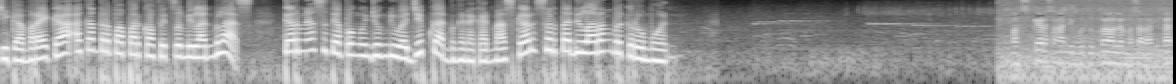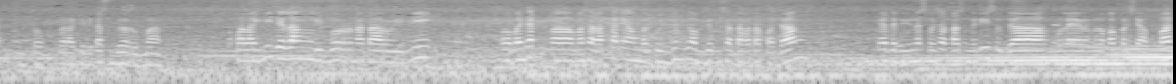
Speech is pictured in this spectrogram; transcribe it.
jika mereka akan terpapar COVID-19 karena setiap pengunjung diwajibkan mengenakan masker serta dilarang berkerumun. Masker sangat dibutuhkan oleh masyarakat untuk beraktivitas di luar rumah. Apalagi jelang libur Nataru ini oh, banyak uh, masyarakat yang berkunjung ke objek wisata Kota Padang. Ya dari dinas wisata sendiri sudah mulai melakukan persiapan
